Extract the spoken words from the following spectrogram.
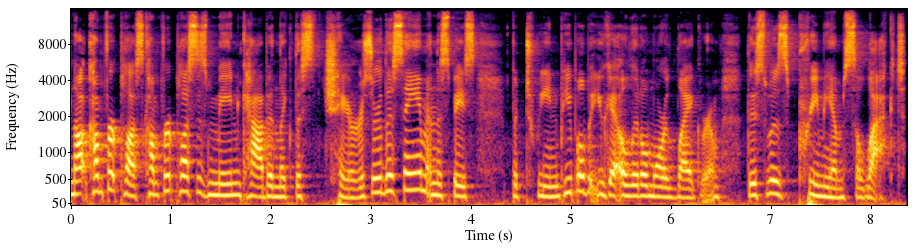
not comfort plus. Comfort plus is main cabin like the chairs are the same and the space between people but you get a little more leg room. This was premium select.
